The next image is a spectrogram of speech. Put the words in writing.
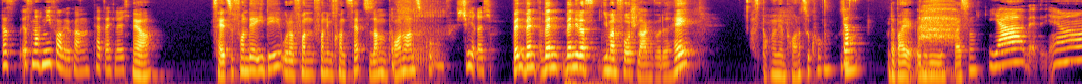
das ist noch nie vorgekommen, tatsächlich. Ja. Was hältst du von der Idee oder von, von dem Konzept, zusammen Porno anzugucken? Schwierig. Wenn, wenn, wenn, wenn dir das jemand vorschlagen würde, hey, hast du Bock mit mir ein Porno zu gucken? So? Das- Und dabei irgendwie, weißt du? Ja, ja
